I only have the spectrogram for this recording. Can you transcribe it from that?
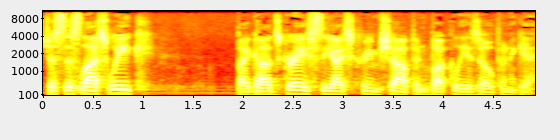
Just this last week, By God's grace, the ice cream shop in Buckley is open again.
